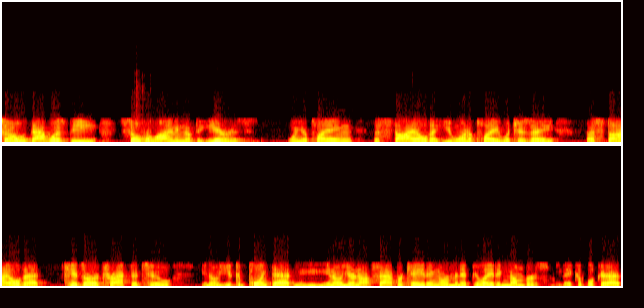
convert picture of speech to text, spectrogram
So that was the silver lining of the year is when you're playing the style that you want to play, which is a a style that kids are attracted to. You know, you could point that, and you know, you're not fabricating or manipulating numbers. I mean, they could look at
